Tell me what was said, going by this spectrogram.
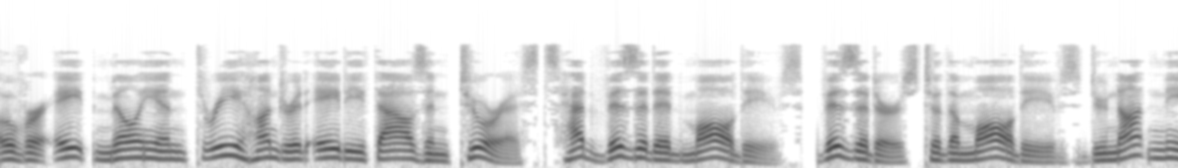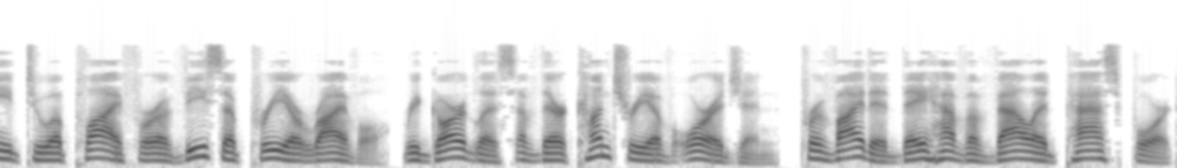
over 8,380,000 tourists had visited Maldives. Visitors to the Maldives do not need to apply for a visa pre-arrival, regardless of their country of origin, provided they have a valid passport,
